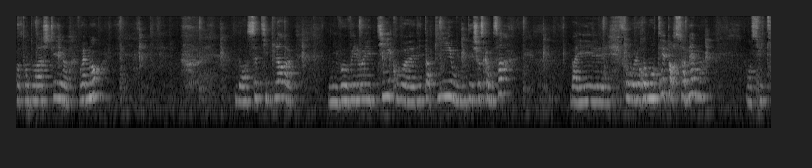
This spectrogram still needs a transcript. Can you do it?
quand on doit acheter euh, vraiment dans ce type-là, euh, niveau vélo elliptique ou euh, des tapis ou des choses comme ça, bah, il faut le remonter par soi-même ensuite.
